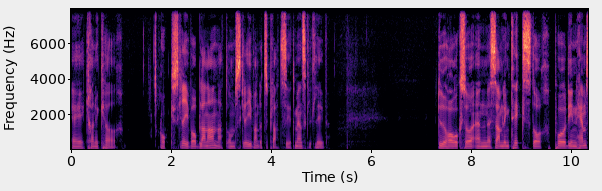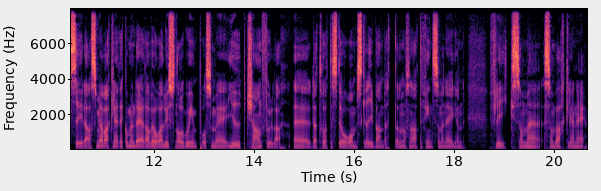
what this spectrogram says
är krönikör och skriver bland annat om skrivandets plats i ett mänskligt liv. Du har också en samling texter på din hemsida som jag verkligen rekommenderar våra lyssnare att gå in på som är djupt kärnfulla. Eh, jag tror att det står om skrivandet eller något sånt att det finns som en egen flik som, eh, som verkligen är,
